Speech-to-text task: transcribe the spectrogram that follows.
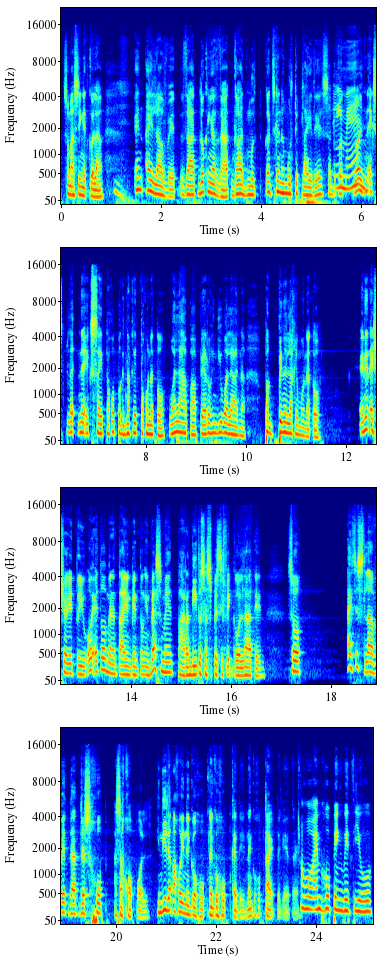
Sumasingit ko lang. And I love it that looking at that, God mul- God's gonna multiply this. Sabi Amen. ko, Lord, na-expl- na-excite ako pag nakita ko na to. Wala pa, pero hindi wala na. Pag pinalaki mo na to. And then I share it to you. Oh, eto, meron tayong gantong investment para dito sa specific goal natin. So, I just love it that there's hope as a couple. Hindi lang ako yung nag-hope, nag-hope ka din. Nag-hope tayo together. Oh, I'm hoping with you.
